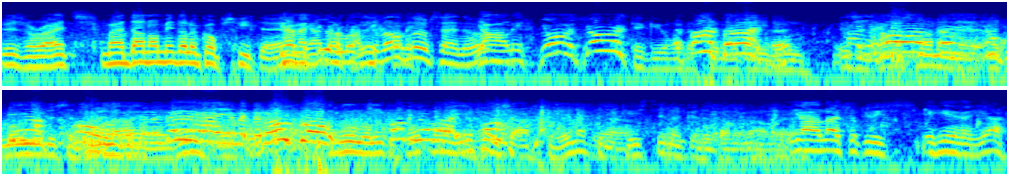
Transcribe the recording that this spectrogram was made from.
het is alright. Maar dan onmiddellijk opschieten, hè? ja, Ja, natuurlijk. moet je allicht, wel vlug zijn hoor. Ja, licht. Jongens, jongens! Kijk jongen, dat kunnen niet doen. Dit is een Engelsman Howard, en hey, eh, uit kom hier. Londen, dus dat willen we met een auto! Dat doen we niet. Kom, Ja, jongens, je kom. gooit ze achterin, achter de kist, dan kunnen we het allemaal... eh, Ja, luistert u eens, heren, ja.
